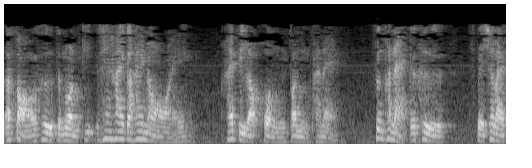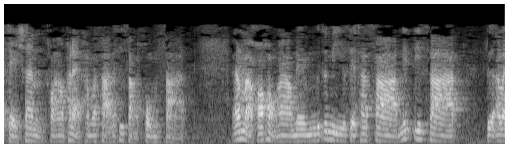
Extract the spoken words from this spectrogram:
แล้วสองก็คือจำนวนที่ให้ให้ก็ให้น้อย ให้ปีละคนต่อหนึ่งแผนก ซึ่งแผนกก็คือ specialization ของอาร์มแผนกธรรมศาสตร์ก็คือสังคมศาสตร์นั่นหมายความของอาร์มเนี่ยมันก็จะมีเศรษฐศาสตร์ นิติศาสตร์ หรืออะไร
